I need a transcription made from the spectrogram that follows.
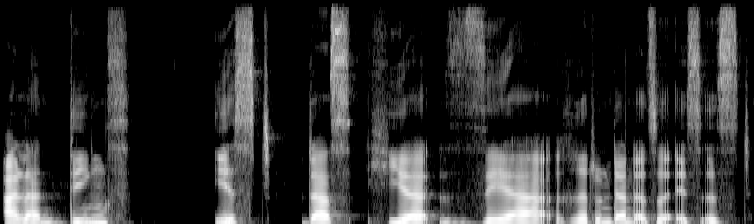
allerdings ist das hier sehr redundant, also es ist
